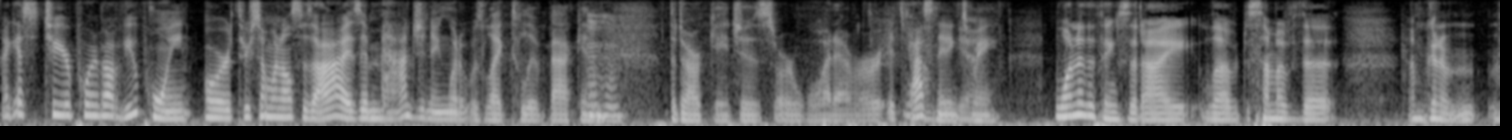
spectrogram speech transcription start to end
I guess to your point about viewpoint or through someone else's eyes, imagining what it was like to live back in mm-hmm. The dark ages or whatever. It's fascinating to me. one of the things that I loved, some of the, I'm going to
